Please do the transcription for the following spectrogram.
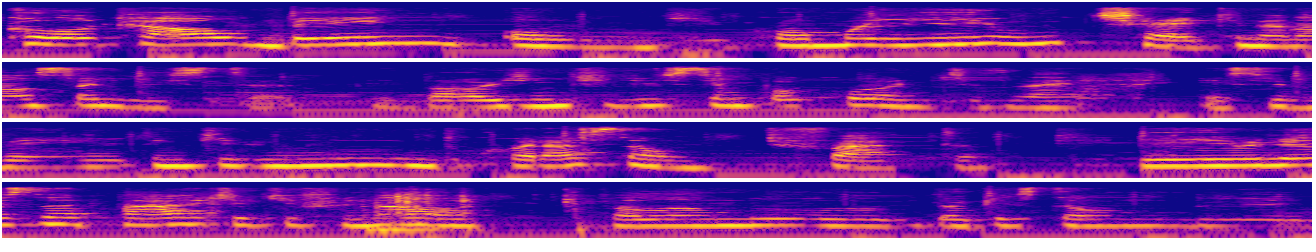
colocar o bem onde? Como ali um check na nossa lista. Igual a gente disse um pouco antes, né? Esse bem ele tem que vir do coração, de fato. E eu li essa parte aqui final, falando da questão de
